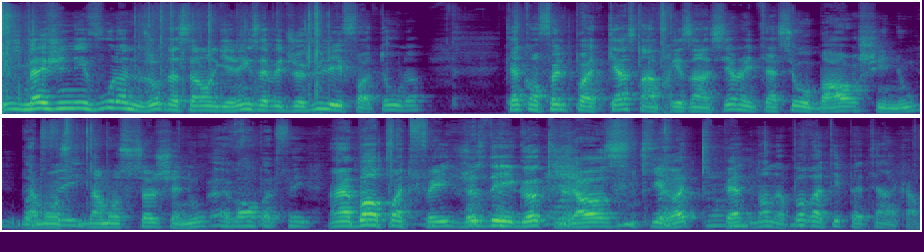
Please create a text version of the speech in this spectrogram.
Imaginez-vous, là, nous autres, le salon de gaming, vous avez déjà vu les photos, là. Quand on fait le podcast en présentiel, on est assis au bar chez nous, Pas dans mon, filles. dans mon sous-sol chez nous. Euh, bon, pas de filles. Un bar pas de filles, juste des gars qui jasent, qui rotent, qui pètent. Non, on n'a pas roté pété encore.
